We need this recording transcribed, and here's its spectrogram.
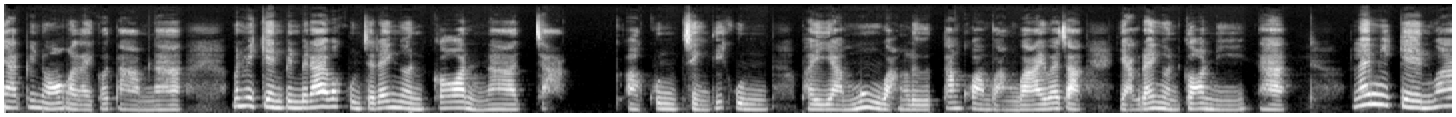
ญาติพี่น้องอะไรก็ตามนะคะมันมีเกณฑ์เป็นไปได้ว่าคุณจะได้เงินก้อนนะจากคุณสิ่งที่คุณ พยายามมุ่งหวังหรือตั้งความหวังไว้ว่าจะอยากได้เงินก้อนนี้นะคะและมีเกณฑ์ว่า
